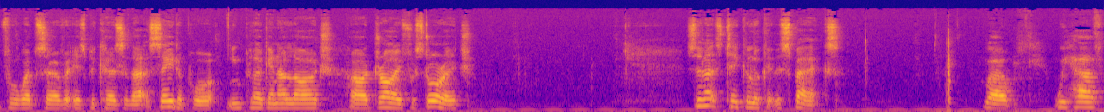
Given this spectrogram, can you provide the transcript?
for a web server is because of that SATA port. You can plug in a large hard drive for storage. So let's take a look at the specs. Well, we have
